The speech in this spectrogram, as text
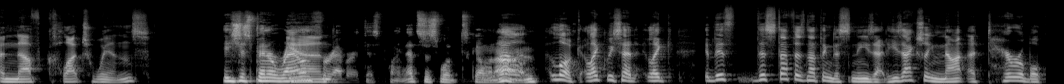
enough clutch wins. He's just been around And- forever at this point. That's just what's going Well, on. look, like we said, like this this stuff is nothing to sneeze at. He's actually not a terrible.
